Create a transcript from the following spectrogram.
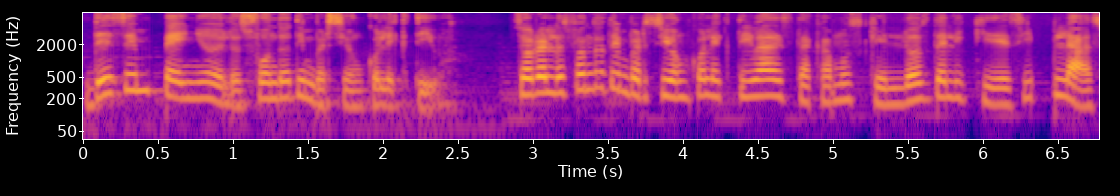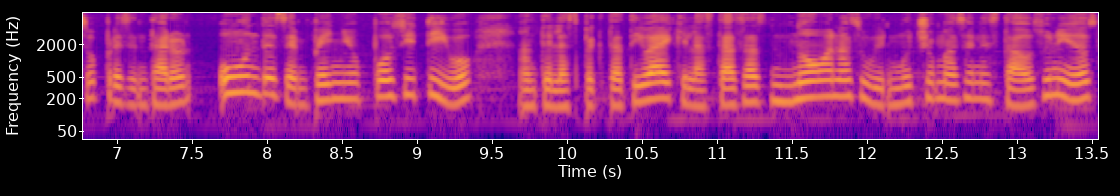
Desempeño de los fondos de inversión colectiva. Sobre los fondos de inversión colectiva destacamos que los de liquidez y plazo presentaron un desempeño positivo ante la expectativa de que las tasas no van a subir mucho más en Estados Unidos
